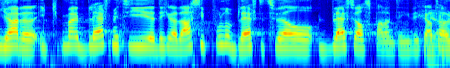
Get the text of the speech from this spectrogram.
Ja, dat, ik, maar het blijft met die eh, degradatiepoelen blijft het, wel, het blijft wel spannend. Denk ik. Je gaat Ja. daar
